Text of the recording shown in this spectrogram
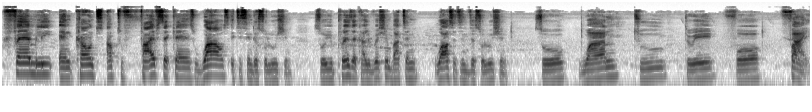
Firmly and count up to five seconds whilst it is in the solution so you press the calibration button whilst it's in the solution. So one two three four five.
